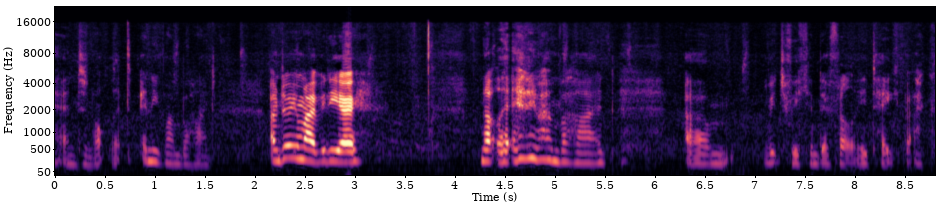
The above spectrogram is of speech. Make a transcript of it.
and to not let anyone behind. I'm doing my video, not let anyone behind, um, which we can definitely take back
